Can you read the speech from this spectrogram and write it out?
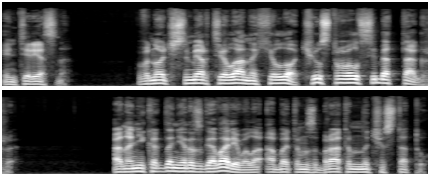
Интересно, в ночь смерти Лана Хило чувствовал себя так же. Она никогда не разговаривала об этом с братом на чистоту.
